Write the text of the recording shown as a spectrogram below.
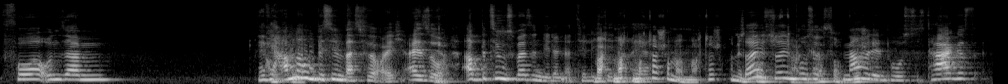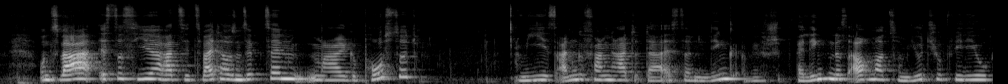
vor unserem. Ja, wir okay. haben noch ein bisschen was für euch. Also, ja. aber, beziehungsweise, nee, dann erzähle ich mach, den mach, mach das schon mal, mach das schon mal den Soll Post ich so den Post, ja, machen wir den Post des Tages. Und zwar ist es hier, hat sie 2017 mal gepostet wie es angefangen hat. Da ist dann ein Link. Wir verlinken das auch mal zum YouTube-Video,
